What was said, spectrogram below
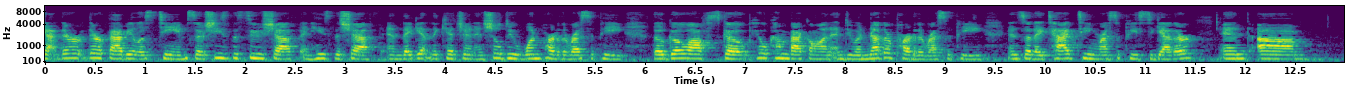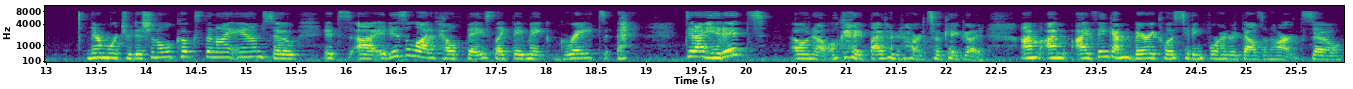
yeah, they're they're a fabulous team. So she's the sous chef and he's the chef, and they get in the kitchen and she'll do one part of the recipe. They'll go off scope. He'll come back on and do another part of the recipe, and so they tag team recipes together. And um, they're more traditional cooks than I am, so it's uh, it is a lot of health based. Like they make great. Did I hit it? Oh no. Okay, 500 hearts. Okay, good. I'm I'm I think I'm very close to hitting 400,000 hearts. So.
